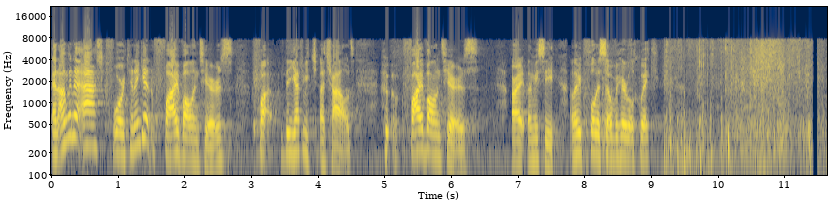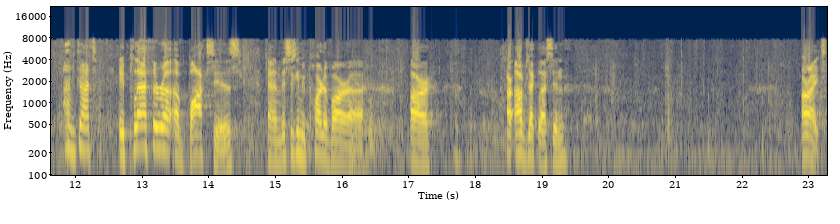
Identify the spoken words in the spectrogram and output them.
and I'm going to ask for, can I get five volunteers? Five, you have to be a child. Five volunteers. All right, let me see. Let me pull this over here real quick. I've got a plethora of boxes, and this is going to be part of our, uh, our, our object lesson. All right.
